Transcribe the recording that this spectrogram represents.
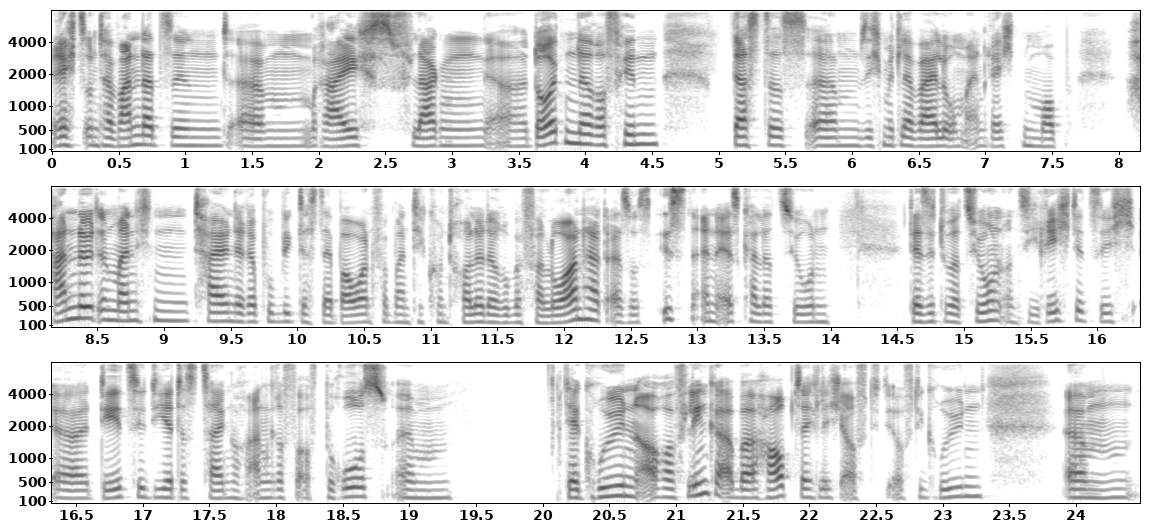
rechts unterwandert sind. Ähm, Reichsflaggen äh, deuten darauf hin, dass das ähm, sich mittlerweile um einen rechten Mob handelt in manchen Teilen der Republik, dass der Bauernverband die Kontrolle darüber verloren hat. Also es ist eine Eskalation der Situation und sie richtet sich äh, dezidiert, das zeigen auch Angriffe auf Büros ähm, der Grünen, auch auf Linke, aber hauptsächlich auf die, auf die Grünen, ähm,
